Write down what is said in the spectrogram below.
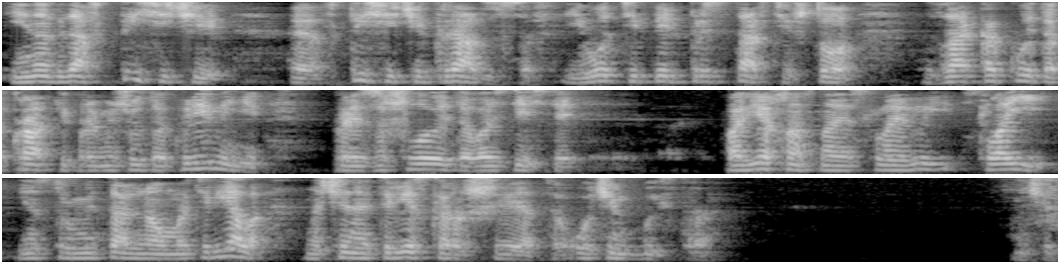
иногда в тысячи, э, в тысячи градусов. И вот теперь представьте, что за какой-то краткий промежуток времени произошло это воздействие поверхностные слои, слои инструментального материала начинают резко расширяться очень быстро. Значит,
